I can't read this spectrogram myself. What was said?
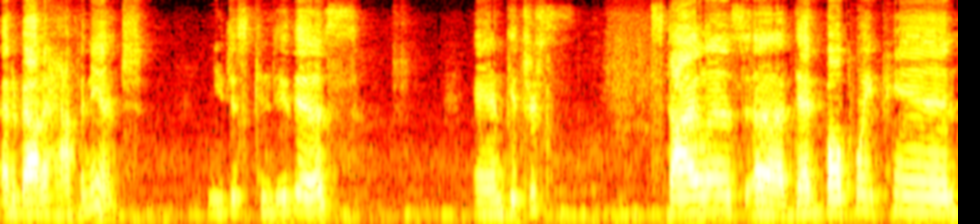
at about a half an inch. You just can do this and get your stylus, uh, dead ballpoint pen,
